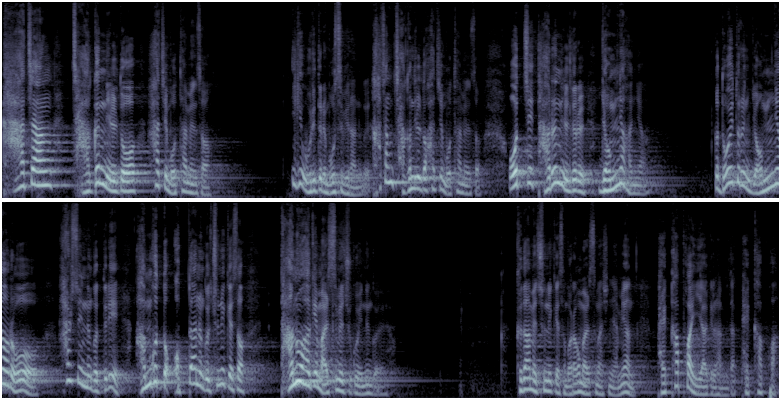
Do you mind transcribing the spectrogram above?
가장 작은 일도 하지 못하면서 이게 우리들의 모습이라는 거예요. 가장 작은 일도 하지 못하면서 어찌 다른 일들을 염려하냐? 그러니까 너희들은 염려로 할 수 있는 것들이 아무것도 없다는 걸 주님께서 단호하게 말씀해 주고 있는 거예요. 그 다음에 주님께서 뭐라고 말씀하시냐면 백합화 이야기를 합니다. 백합화.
